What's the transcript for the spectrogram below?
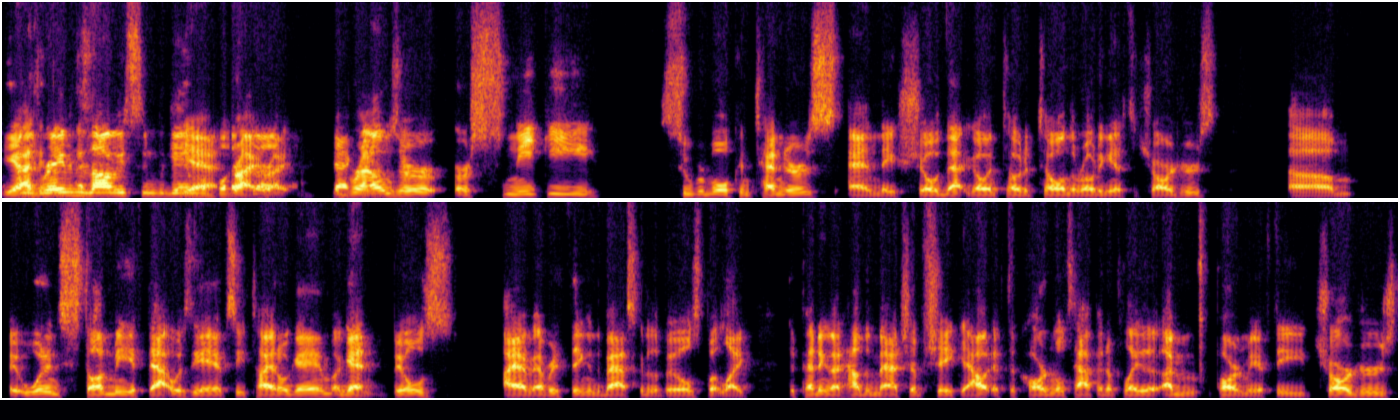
Yeah, I mean, Ravens the, obviously the game. Yeah, but, right, uh, right. The Browns game. are are sneaky Super Bowl contenders, and they showed that going toe to toe on the road against the Chargers. Um, it wouldn't stun me if that was the AFC title game. Again, Bills, I have everything in the basket of the Bills, but like depending on how the matchups shake out, if the Cardinals happen to play the, I'm pardon me, if the Chargers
